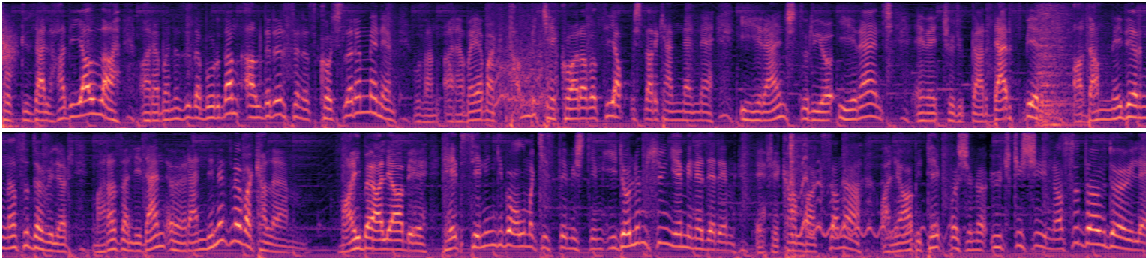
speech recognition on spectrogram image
Çok güzel hadi yallah. Arabanızı da buradan aldırırsınız koçlarım benim. Ulan arabaya bak tam bir keko arabası yapmışlar kendilerine. İğrenç duruyor iğrenç. Evet çocuklar ders bir. Adam nedir nasıl dövülür? Maraz Ali'den öğrendiniz mi bakalım? Vay be Ali abi, hep senin gibi olmak istemiştim. İdolümsün yemin ederim. Efekan baksana, Ali abi tek başına üç kişiyi nasıl dövdü öyle?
